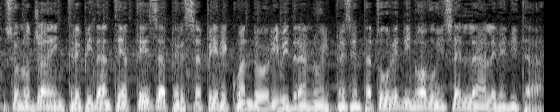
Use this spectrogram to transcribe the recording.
sono già in trepidante attesa per sapere quando rivedranno il presentatore di nuovo in sella all'eredità.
